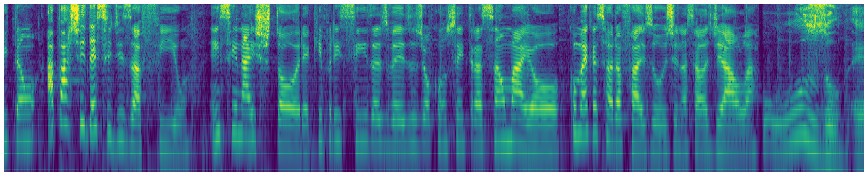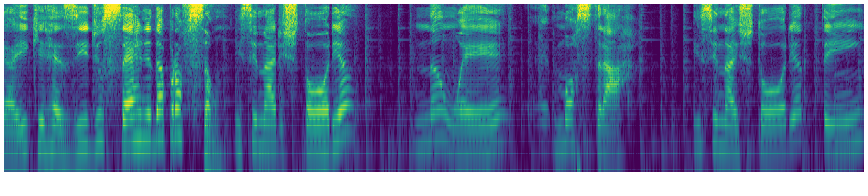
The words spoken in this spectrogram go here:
Então, a partir desse desafio, ensinar história, que precisa às vezes de uma concentração maior, como é que a senhora faz hoje na sala de aula? O uso é aí que reside o cerne da profissão. Ensinar história não é, é mostrar. Ensinar história tem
